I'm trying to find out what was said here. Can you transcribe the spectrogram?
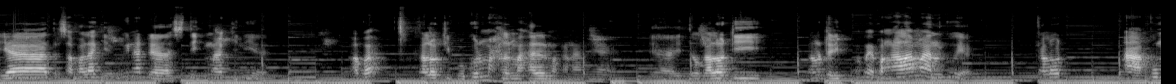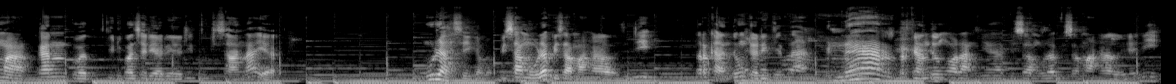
Ya, terus apa lagi? Mungkin ada stigma gini ya. Apa? Kalau di Bogor mahal-mahal makanannya. Ya, itu kalau di kalau dari apa ya, pengalamanku ya. Kalau aku makan buat kehidupan sehari-hari itu di sana ya murah sih kalau bisa murah bisa mahal jadi tergantung dari kita. Benar tergantung orangnya. Bisa murah bisa mahal. Ya ini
